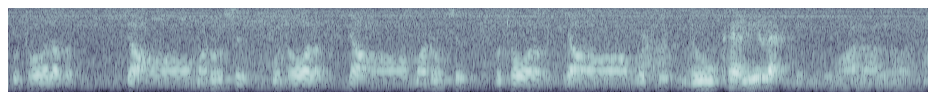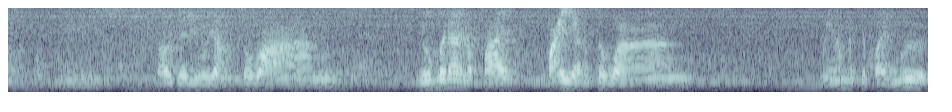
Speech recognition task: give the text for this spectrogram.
พุทโธเราก็จ่อมารู้สึกพุทโธเราก็จ่อมารู้สึกพุทโธเราก็จ่อมารู้สึกอยู่แค่นี้แหละ เราจะอยู่อย่างสว่าง อยู่ไม่ได้เราไป ไปอย่างสว่างไม่งั้นมันจะไปมืด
